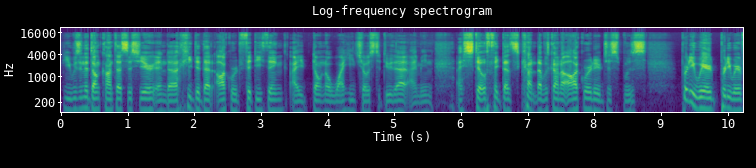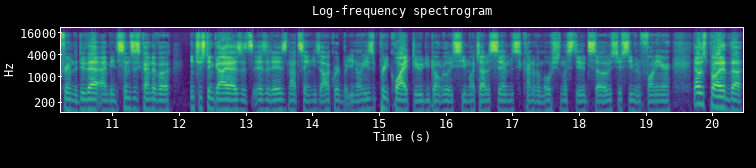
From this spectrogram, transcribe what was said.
he was in the dunk contest this year and uh, he did that awkward 50 thing. I don't know why he chose to do that. I mean, I still think that's kind of, that was kind of awkward. It just was pretty weird, pretty weird for him to do that. I mean, Sims is kind of a interesting guy as it's, as it is. Not saying he's awkward, but you know, he's a pretty quiet dude. You don't really see much out of Sims. Kind of emotionless dude. So it was just even funnier. That was probably the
